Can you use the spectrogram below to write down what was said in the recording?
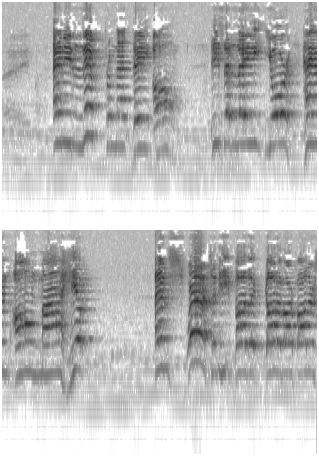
Amen. And he limped from that day on. He said, lay your hand on my hip and swear to me by the God of our fathers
